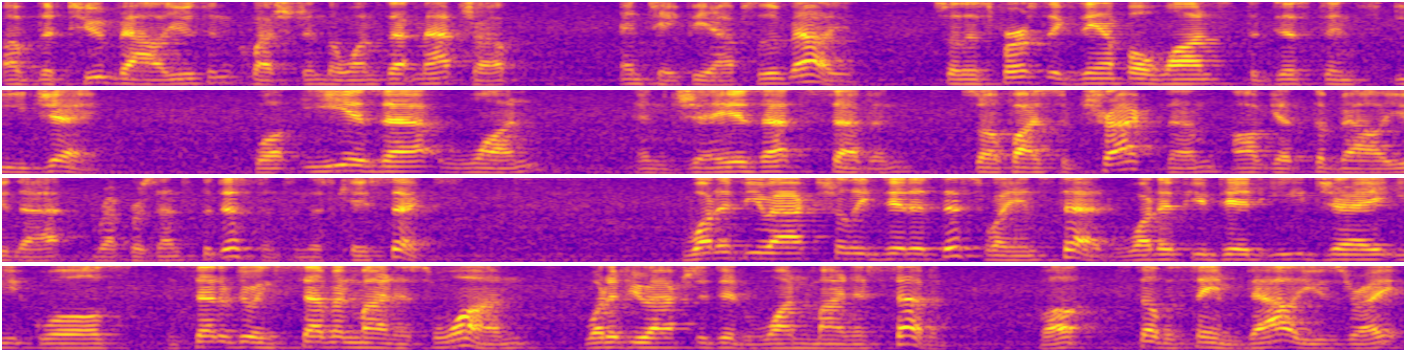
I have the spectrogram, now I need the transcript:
of the two values in question, the ones that match up, and take the absolute value. So this first example wants the distance EJ. Well, E is at 1 and J is at 7. So if I subtract them, I'll get the value that represents the distance, in this case 6. What if you actually did it this way instead? What if you did EJ equals, instead of doing 7 minus 1, what if you actually did 1 minus 7? Well, it's still the same values, right?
